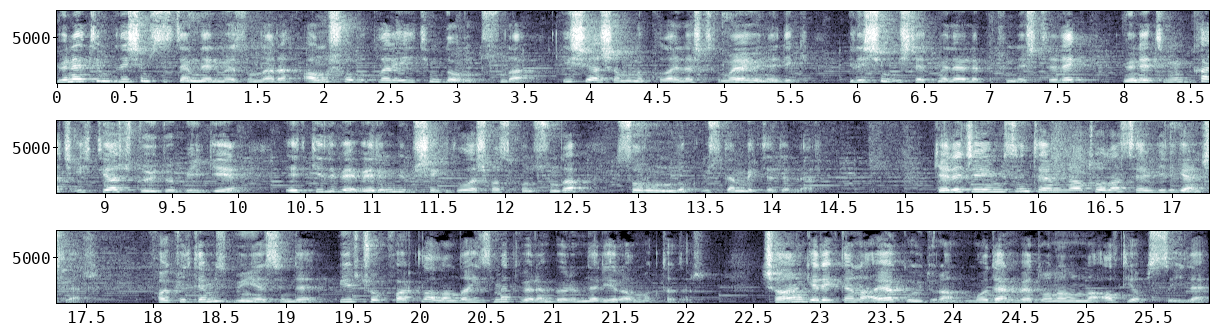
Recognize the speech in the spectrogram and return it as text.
Yönetim bilişim sistemleri mezunları almış oldukları eğitim doğrultusunda iş yaşamını kolaylaştırmaya yönelik bilişim işletmelerle bütünleştirerek yönetimin kaç ihtiyaç duyduğu bilgiye etkili ve verimli bir şekilde ulaşması konusunda sorumluluk üstlenmektedirler. Geleceğimizin teminatı olan sevgili gençler, fakültemiz bünyesinde birçok farklı alanda hizmet veren bölümler yer almaktadır. Çağın gereklerine ayak uyduran modern ve donanımlı altyapısı ile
